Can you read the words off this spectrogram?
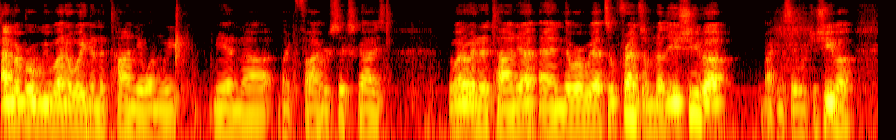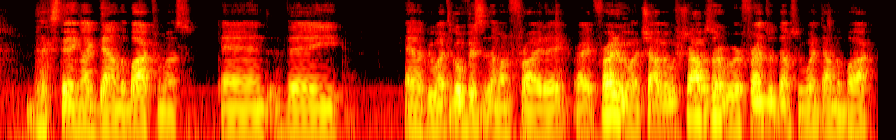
I remember we went away to Netanya one week, me and uh, like five or six guys. We went away to Netanya, and there were we had some friends from another yeshiva. I can say which yeshiva, that's staying like down the block from us, and they. And like we went to go visit them on Friday, right? Friday we went shopping. Shabbos, whatever. We were friends with them, so we went down the block,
